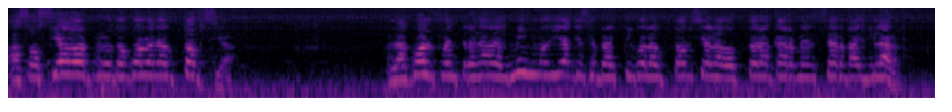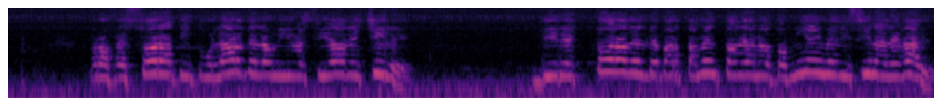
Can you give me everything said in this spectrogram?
asociado al protocolo de autopsia, la cual fue entregada el mismo día que se practicó la autopsia a la doctora Carmen Cerda Aguilar, profesora titular de la Universidad de Chile, directora del Departamento de Anatomía y Medicina Legal.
